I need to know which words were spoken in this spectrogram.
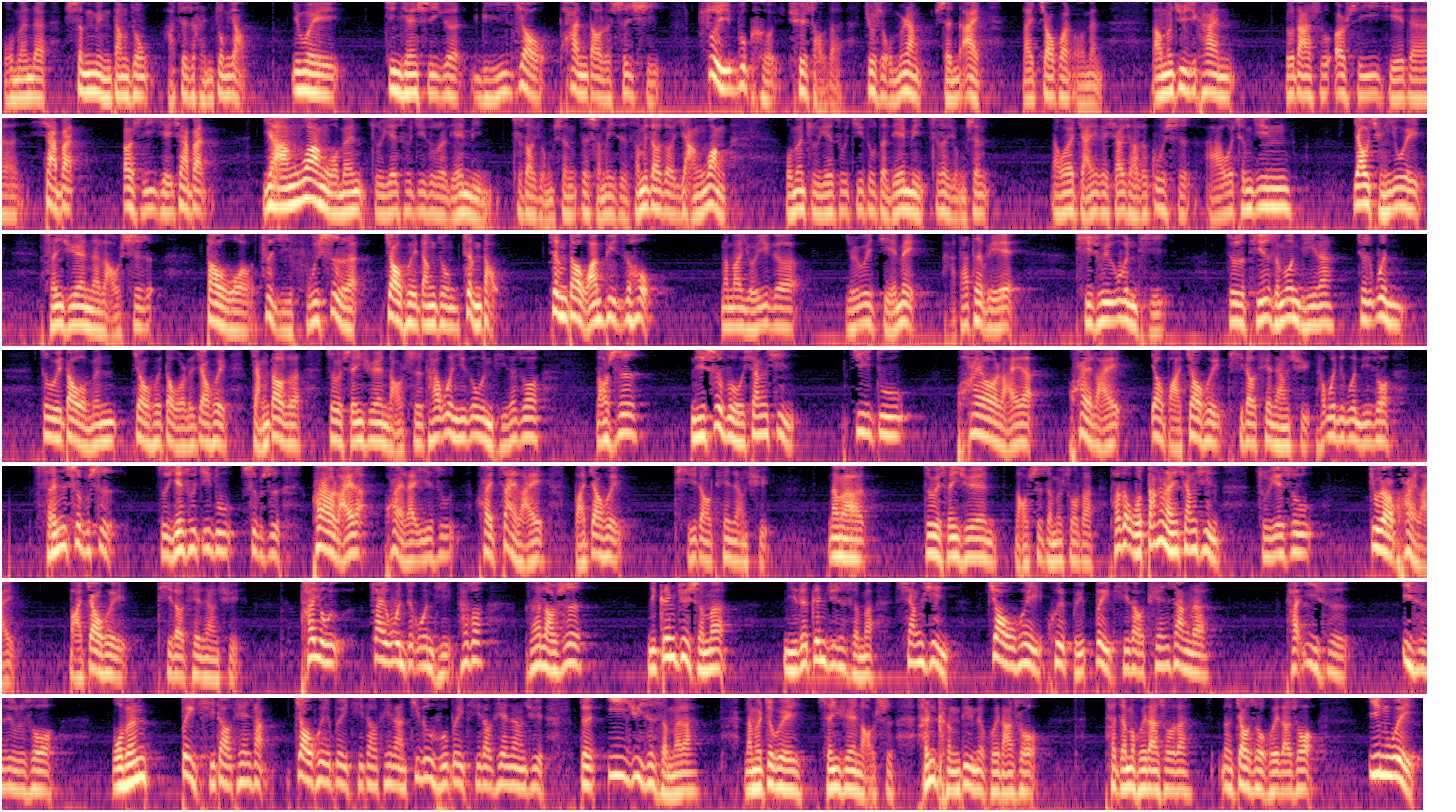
我们的生命当中啊，这是很重要。因为今天是一个离教叛道的时期，最不可缺少的就是我们让神的爱来浇灌我们。那我们继续看《犹大书》二十一节的下半，二十一节下半。仰望我们主耶稣基督的怜悯，制造永生，这什么意思？什么叫做仰望我们主耶稣基督的怜悯，制造永生？那我要讲一个小小的故事啊！我曾经邀请一位神学院的老师到我自己服侍的教会当中正道。正道完毕之后，那么有一个有一位姐妹啊，她特别提出一个问题，就是提出什么问题呢？就是问。这位到我们教会、到我的教会讲到的这位神学院老师，他问一个问题，他说：“老师，你是否相信基督快要来了，快来要把教会提到天上去？”他问这个问题说：“神是不是，就耶稣基督是不是快要来了，快来，耶稣快再来把教会提到天上去？”那么，这位神学院老师怎么说的？他说：“我当然相信主耶稣就要快来，把教会提到天上去。”他又再问这个问题，他说：“他说老师，你根据什么？你的根据是什么？相信教会会被被提到天上呢？”他意思意思就是说，我们被提到天上，教会被提到天上，基督徒被提到天上去的依据是什么呢？那么这位神学院老师很肯定的回答说。他怎么回答说呢？那教授回答说：“因为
